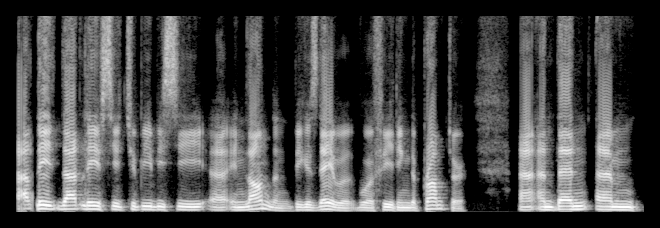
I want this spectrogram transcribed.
that, le- that leaves you to BBC uh, in London because they were, were feeding the prompter. Uh, and then um,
